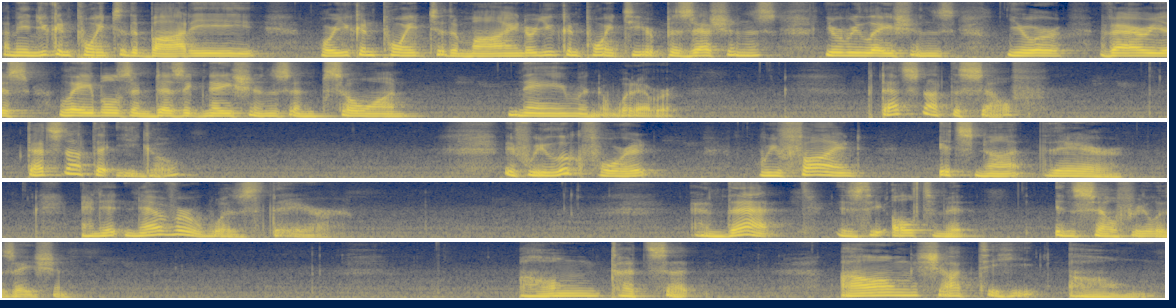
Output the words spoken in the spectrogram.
I mean, you can point to the body, or you can point to the mind, or you can point to your possessions, your relations, your various labels and designations and so on, name and whatever. But that's not the self. That's not the ego. If we look for it, we find it's not there. And it never was there. And that is the ultimate in self-realization. Om Tat Sat. Om Shakti Om.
